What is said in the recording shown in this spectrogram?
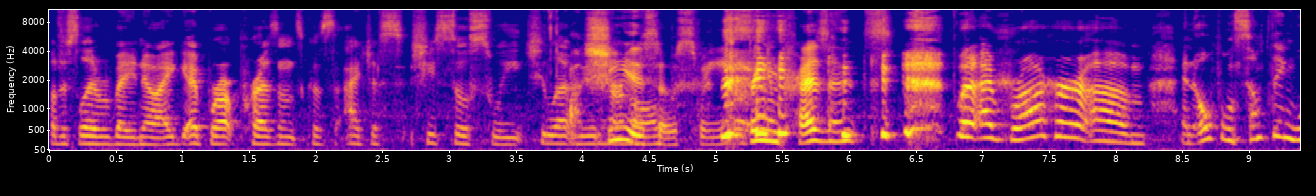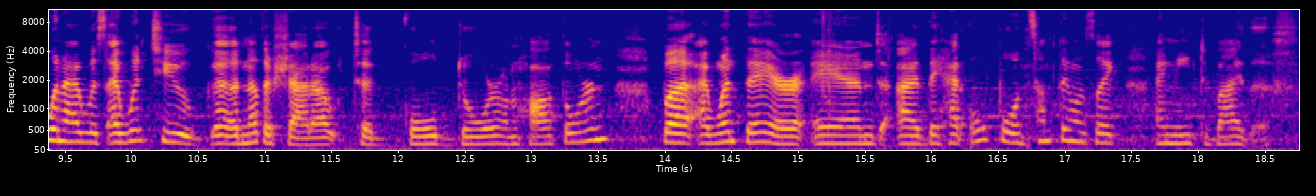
I'll just let everybody know I, I brought presents because I just she's so sweet. She let me. Oh, she is home. so sweet, bringing presents. but I brought her um, an opal something when I was I went to uh, another shout out to Gold Door on Hawthorne, but I went there and I, they had opal and something was like I need to buy this.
